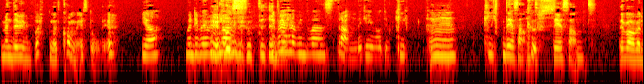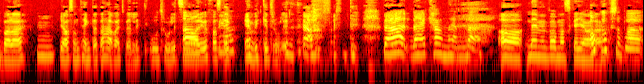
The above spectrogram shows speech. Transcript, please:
Men det vattnet kommer ju stor del. Ja, men det behöver, inte vara, en- det behöver inte vara en strand, det kan ju vara typ klipp. Mm, klipp. det är sant. Kust. Det är sant. Det var väl bara Mm. jag som tänkte att det här var ett väldigt otroligt scenario Ja, fast ja. det är mycket troligt. Ja, det, det, här, det här kan hända. Ja, nej men vad man ska göra. Och också bara,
